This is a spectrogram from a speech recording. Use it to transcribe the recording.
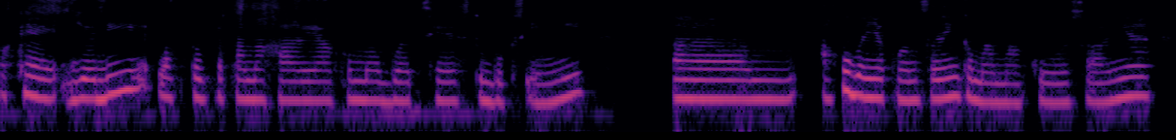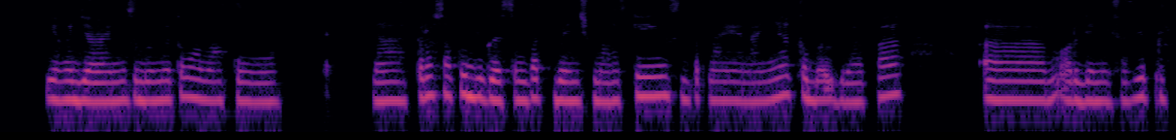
Oke, jadi waktu pertama kali aku mau buat series to books ini, um, aku banyak konseling ke mamaku, soalnya yang ngejalanin sebelumnya tuh mamaku. Nah, terus aku juga sempat benchmarking, sempat nanya-nanya ke beberapa um, organisasi per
